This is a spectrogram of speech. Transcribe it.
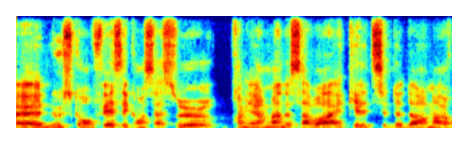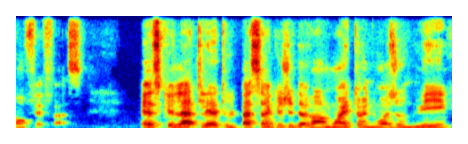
Euh, nous, ce qu'on fait, c'est qu'on s'assure, premièrement, de savoir à quel type de dormeur on fait face. Est-ce que l'athlète ou le patient que j'ai devant moi est un oiseau de nuit?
